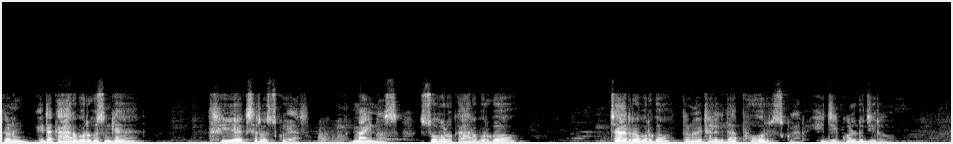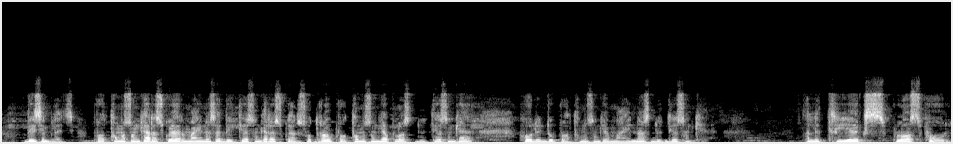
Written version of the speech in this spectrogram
तेणु यहाँ कहार वर्ग संख्या थ्री एक्सर स्क्वयर माइनस षोह कहार वर्ग चार वर्ग तेणु यहाँ लिखा four square is equal to zero this implies प्रथम संख्यार स्क्वयर माइनस द्वितीय संख्यार स्क्वयर सूत्र प्रथम संख्या प्लस द्वितीय संख्या फोर इंटू प्रथम संख्या माइनस द्वितीय संख्या तेल three x plus four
